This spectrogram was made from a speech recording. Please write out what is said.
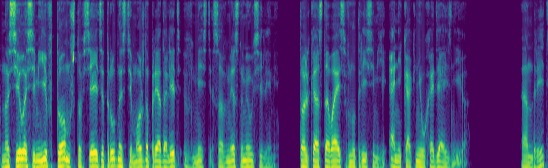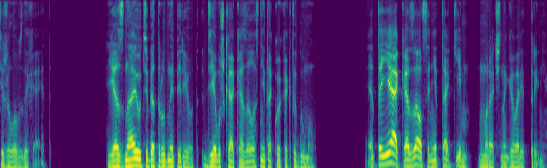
Но сила семьи в том, что все эти трудности можно преодолеть вместе, совместными усилиями, только оставаясь внутри семьи, а никак не уходя из нее. Андрей тяжело вздыхает. «Я знаю, у тебя трудный период. Девушка оказалась не такой, как ты думал». «Это я оказался не таким», — мрачно говорит Трыня.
